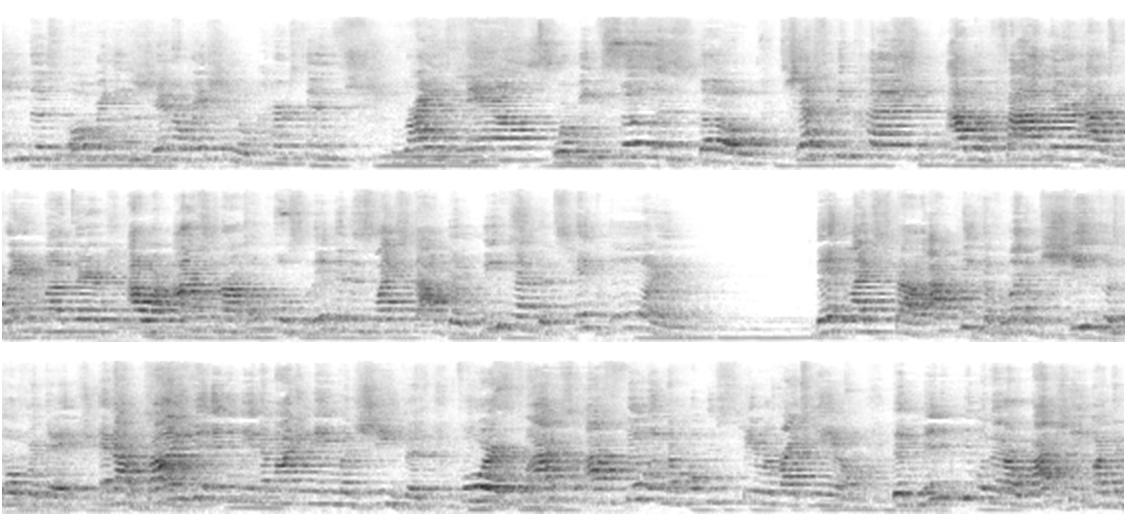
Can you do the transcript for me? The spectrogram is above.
Jesus over these generational curses right now where we feel as though just because our father, our grandmother, our aunts and our uncles lived in this lifestyle that we have to take on that lifestyle. I plead the blood of Jesus over that. And I bind the enemy in the mighty name of Jesus. For I, I feel in the Holy Spirit right now that many people that are watching are the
